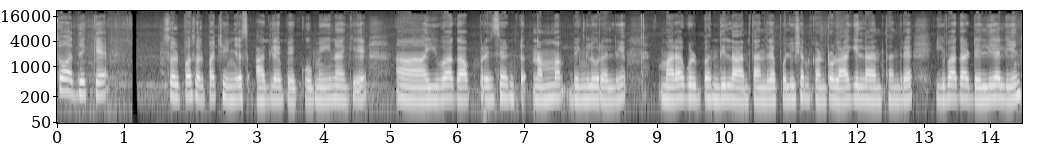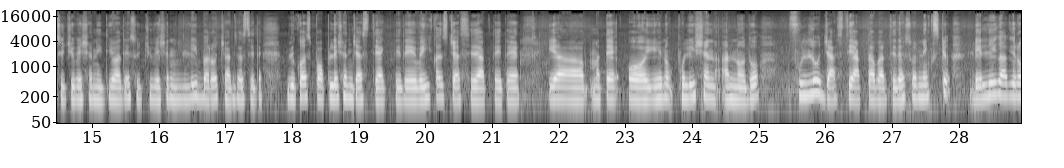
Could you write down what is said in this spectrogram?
ಸೊ ಅದಕ್ಕೆ ಸ್ವಲ್ಪ ಸ್ವಲ್ಪ ಚೇಂಜಸ್ ಆಗಲೇಬೇಕು. ಮೇಯ್ನಾಗಿ ಇವಾಗ ಪ್ರೆಸೆಂಟ್ ನಮ್ಮ ಬೆಂಗಳೂರಲ್ಲಿ ಮರಗಳು ಬಂದಿಲ್ಲ ಅಂತಂದರೆ, ಪೊಲ್ಯೂಷನ್ ಕಂಟ್ರೋಲ್ ಆಗಿಲ್ಲ ಅಂತಂದರೆ, ಇವಾಗ ಡೆಲ್ಲಿಯಲ್ಲಿ ಏನು ಸಿಚುವೇಶನ್ ಇದೆಯೋ ಅದೇ ಸಿಚುವೇಶನ್ ಇಲ್ಲಿ ಬರೋ ಚಾನ್ಸಸ್ ಇದೆ. ಬಿಕಾಸ್ ಪಾಪ್ಯುಲೇಷನ್ ಜಾಸ್ತಿ ಆಗ್ತಿದೆ ವೆಹಿಕಲ್ಸ್ ಜಾಸ್ತಿ ಆಗ್ತೈತೆ, ಯಾ, ಮತ್ತು ಏನು ಪೊಲ್ಯೂಷನ್ ಅನ್ನೋದು ಫುಲ್ಲು ಜಾಸ್ತಿ ಆಗ್ತಾ ಬರ್ತಿದೆ. ಸೊ ನೆಕ್ಸ್ಟ್ ಡೆಲ್ಲಿಗಾಗಿರೋ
